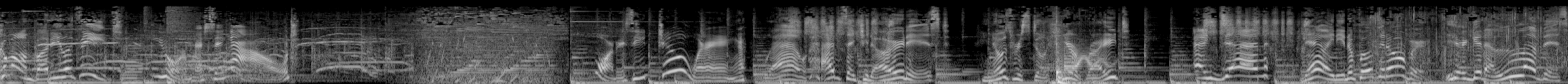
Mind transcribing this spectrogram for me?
Come on, buddy, let's eat! You're missing out. What is he doing? Wow, I'm such an artist. He knows we're still here, right? I'm done! Now I need to fold it over. You're gonna love this.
